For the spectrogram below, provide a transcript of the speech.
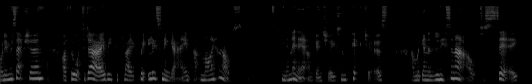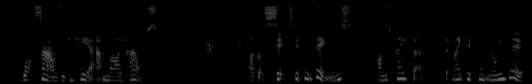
Morning reception. I thought today we could play a quick listening game at my house. In a minute, I'm going to show you some pictures and we're going to listen out to see what sounds we can hear at my house. I've got six different things on this paper that make different noises.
